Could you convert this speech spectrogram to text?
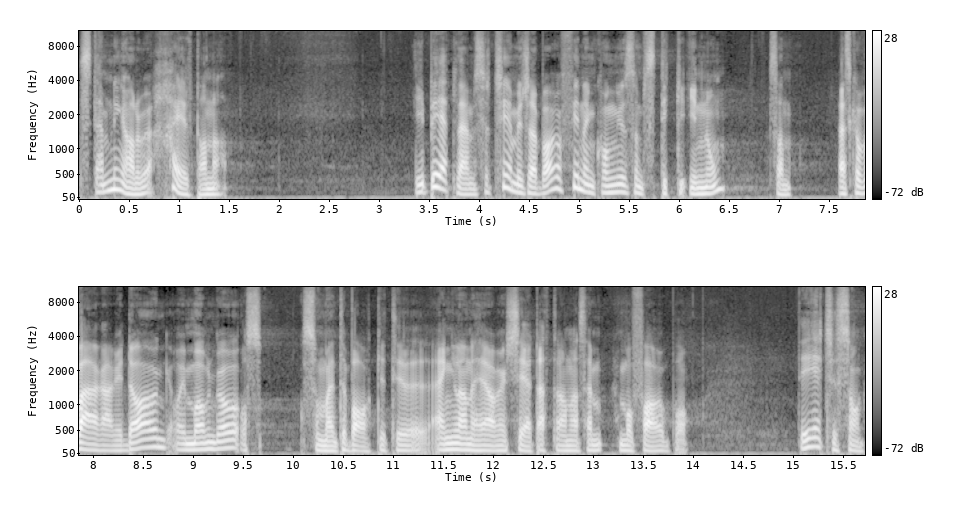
stemninga hadde vært helt annet. I Betlehem så kommer ikke jeg bare og finner en konge som stikker innom. Sånn, jeg skal være her i dag og i morgen, og så, så må jeg tilbake til England. Jeg har arrangert et eller annet som jeg må fare på. Det er ikke sånn.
